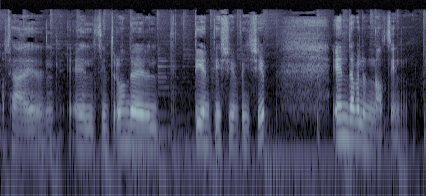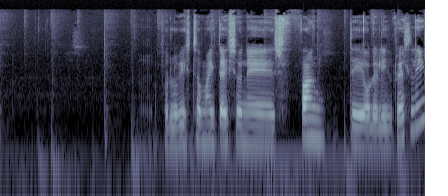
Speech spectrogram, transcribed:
o sea, el, el cinturón del TNT Championship, en Double or Nothing por lo visto Mike Tyson es fan de All Elite Wrestling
